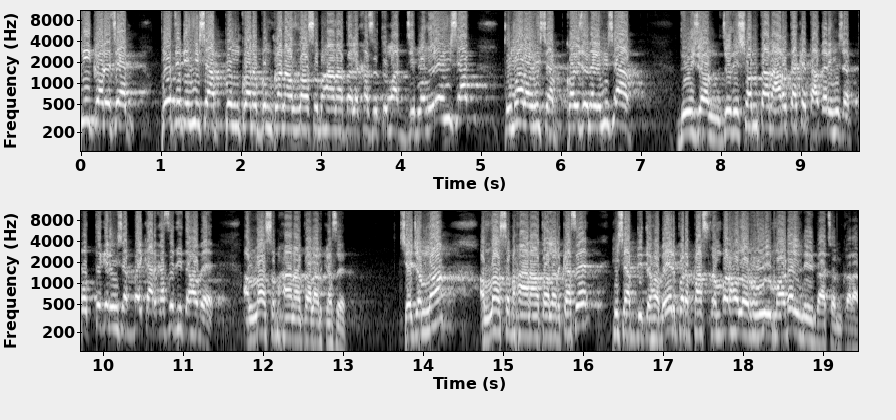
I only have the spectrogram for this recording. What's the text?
কি করেছে? প্রতিটি হিসাব পুঙ্খানুপুঙ্খান আল্লাহ কাছে তোমার জীবনের হিসাব, তোমারও হিসাব। কয়জনের হিসাব? দুইজন। যদি সন্তান আরও থাকে, তাদের হিসাব। প্রত্যেকের হিসাব ভাই কার কাছে দিতে হবে? আল্লাহ সুবহানাহু ওয়া তাআলার কাছে। সেজন্য আল্লাহ সুবহানাহু ওয়া তাআলার কাছে হিসাব দিতে হবে। এরপরে পাঁচ নম্বর হলো রোল মডেল নির্বাচন করা।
